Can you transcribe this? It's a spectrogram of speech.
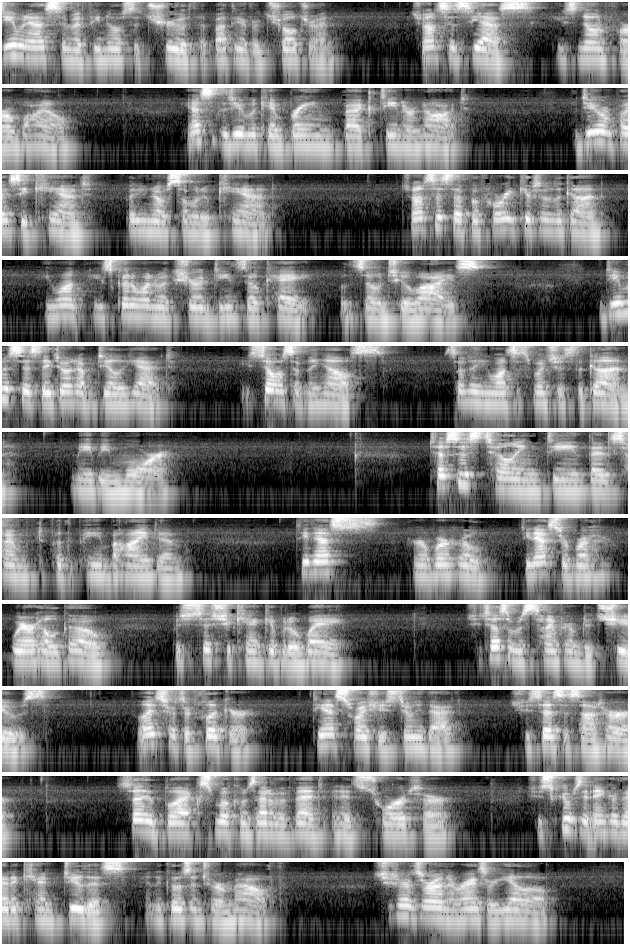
The demon asks him if he knows the truth about the other children. John says yes, he's known for a while. He asks if the demon can bring back Dean or not. The demon replies he can't, but he knows someone who can. John says that before he gives him the gun, he want, he's going to want to make sure Dean's okay with his own two eyes. The demon says they don't have a deal yet. He still wants something else. Something he wants as much as the gun, maybe more. Tessa is telling Dean that it's time to put the pain behind him. Dean asks her where he'll, Dean asks her where, he'll go, but she says she can't give it away. She tells him it's time for him to choose. The light starts to flicker. Dean asks why she's doing that. She says it's not her. Suddenly black smoke comes out of a vent and it's towards her. She screams in anger that it can't do this, and it goes into her mouth. She turns around and her eyes are yellow.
